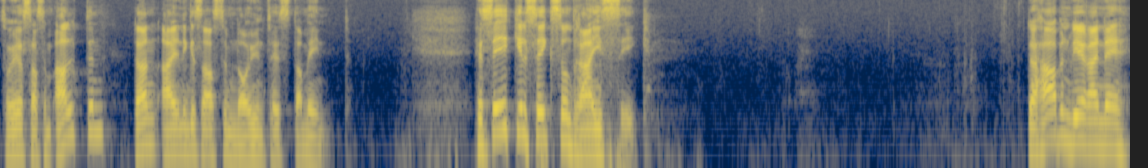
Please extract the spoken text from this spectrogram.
Zuerst aus dem Alten, dann einiges aus dem Neuen Testament. Hesekiel 36. Da haben wir eine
